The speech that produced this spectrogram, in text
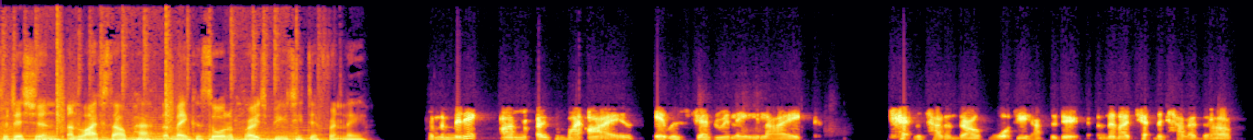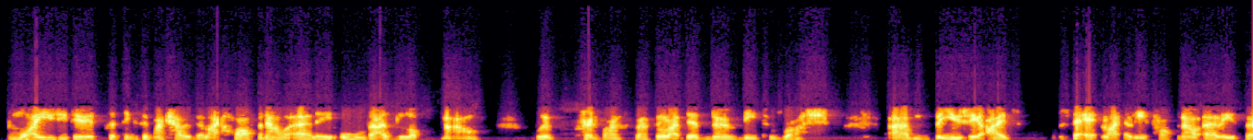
traditions, and lifestyle path that make us all approach beauty differently. from the minute I opened my eyes, it was generally like check the calendar what do you have to do, and then I check the calendar. And what I usually do is put things in my calendar like half an hour early. All that is lost now with coronavirus. Because I feel like there's no need to rush. Um, but usually I'd set it like at least half an hour early. So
